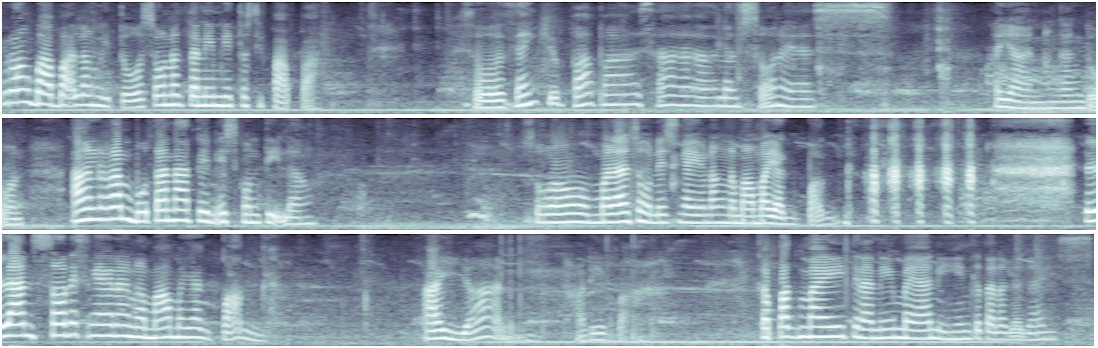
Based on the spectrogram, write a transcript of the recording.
Pero ang baba lang nito. So, nagtanim nito si Papa. So, thank you Papa sa lansones. Ayan, hanggang doon. Ang rambutan natin is konti lang. So, malansones ngayon ang namamayagpag. lansones ngayon ang namamayagpag. Ayan. O, diba? Kapag may tinanim, may anihin ka talaga, guys.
